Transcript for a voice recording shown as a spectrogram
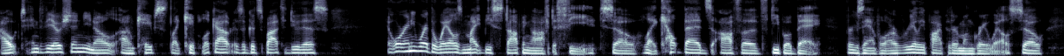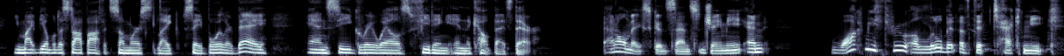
out into the ocean, you know, um, capes like Cape Lookout is a good spot to do this or anywhere the whales might be stopping off to feed. So like kelp beds off of Depoe Bay, for example, are really popular among gray whales. So you might be able to stop off at somewhere like, say, Boiler Bay and see gray whales feeding in the kelp beds there. That all makes good sense, Jamie. And walk me through a little bit of the technique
